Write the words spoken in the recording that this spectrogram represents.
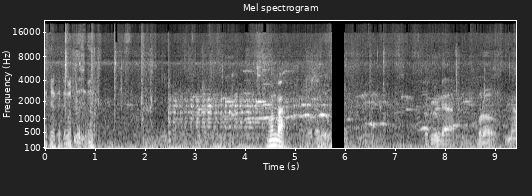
দোকানে তো ভাইকে দেখাতে পারতেছি না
